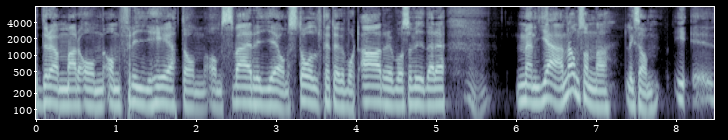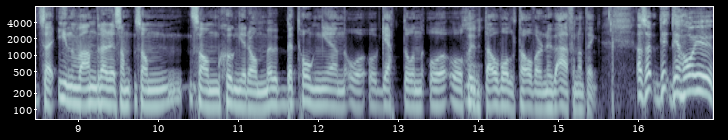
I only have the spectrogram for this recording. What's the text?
drömmar om, om frihet, om, om Sverige, om stolthet över vårt arv och så vidare. Men gärna om sådana liksom, så här, invandrare som, som, som sjunger om betongen och, och getton och, och skjuta och våldta och vad det nu är för någonting. Alltså det, det har ju,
